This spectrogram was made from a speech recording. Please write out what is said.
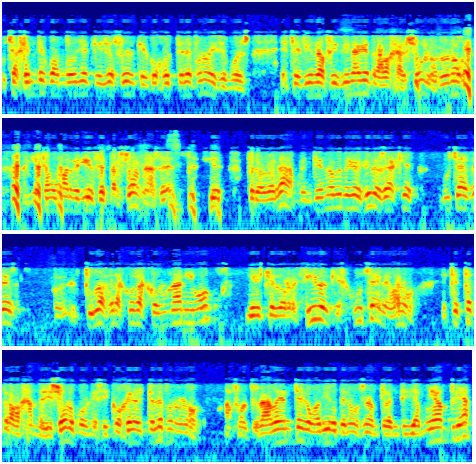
mucha gente cuando oye que yo soy el que cojo el teléfono dice, pues este tiene una oficina que trabaja el solo. No, no, aquí estamos más de 15 personas, ¿eh? Pero verdad, me entiendo lo que te quiero decir, o sea, es que muchas veces tú haces las cosas con un ánimo y el que lo recibe, el que escucha, dice, bueno, este está trabajando y solo, porque si coge el teléfono, no. Afortunadamente, como digo, tenemos una plantilla muy amplia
